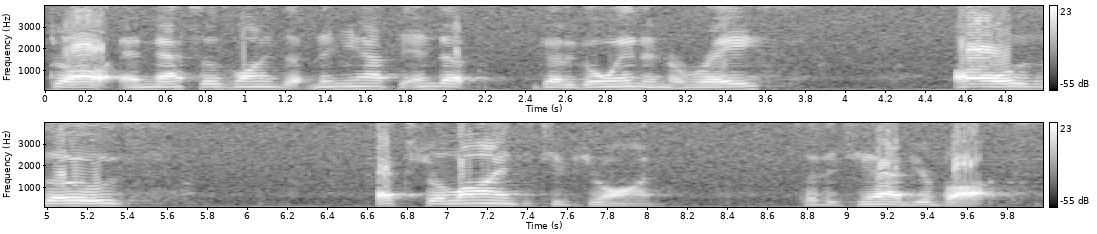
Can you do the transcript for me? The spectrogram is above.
draw and match those lines up. Then you have to end up, you got to go in and erase all of those extra lines that you've drawn so that you have your box.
